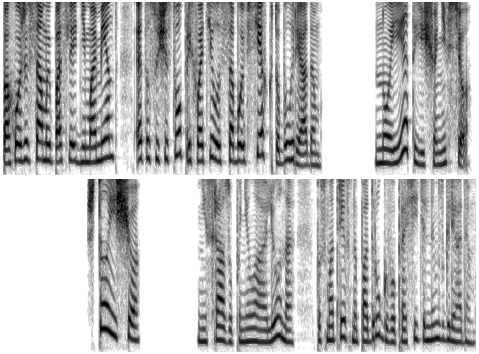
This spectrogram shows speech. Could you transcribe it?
Похоже, в самый последний момент это существо прихватило с собой всех, кто был рядом. Но и это еще не все. «Что еще?» Не сразу поняла Алена, посмотрев на подругу вопросительным взглядом.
